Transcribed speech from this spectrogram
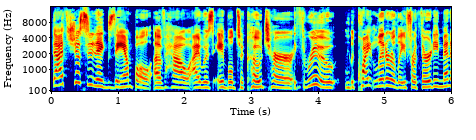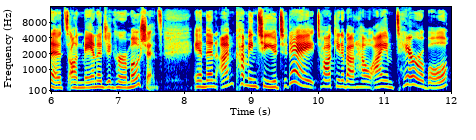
That's just an example of how I was able to coach her through quite literally for 30 minutes on managing her emotions. And then I'm coming to you today talking about how I am terrible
